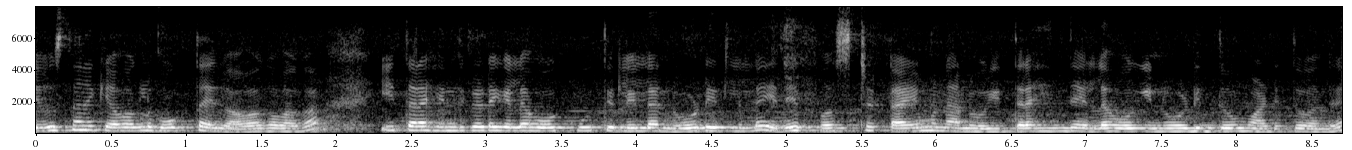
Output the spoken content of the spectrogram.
ದೇವಸ್ಥಾನಕ್ಕೆ ಯಾವಾಗಲೂ ಹೋಗ್ತಾ ಇದ್ವಿ ಆವಾಗವಾಗ ಈ ಥರ ಹಿಂದ್ಗಡೆಗೆಲ್ಲ ಹೋಗಿ ಕೂತಿರಲಿಲ್ಲ, ನೋಡಿರಲಿಲ್ಲ. ಇದೇ ಫಸ್ಟ್ ಟೈಮ್ ನಾನು ಈ ಥರ ಹಿಂದೆ ಎಲ್ಲ ಹೋಗಿ ನೋಡಿದ್ದು, ಮಾಡಿದ್ದು ಅಂದರೆ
